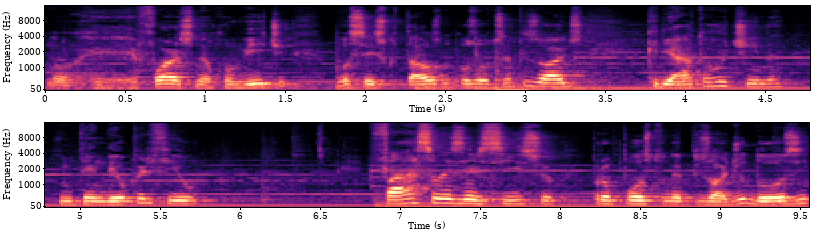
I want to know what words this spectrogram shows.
não, reforço né, o convite, você escutar os, os outros episódios, criar a tua rotina, entender o perfil, faça o exercício proposto no episódio 12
